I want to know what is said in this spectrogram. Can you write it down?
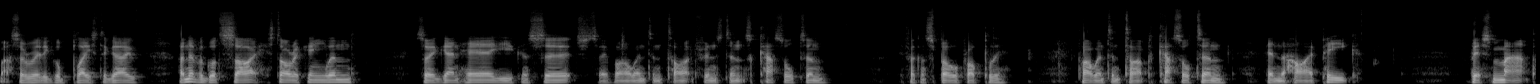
that's a really good place to go. Another good site, Historic England. So again, here you can search. So if I went and typed, for instance, Castleton, if I can spell properly, if I went and typed Castleton in the High Peak, this map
